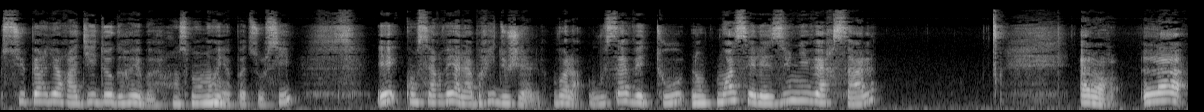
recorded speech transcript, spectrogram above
supérieure à 10 degrés, bah, en ce moment il n'y a pas de souci, et conservé à l'abri du gel. Voilà, vous savez tout. Donc moi c'est les universales. Alors là,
